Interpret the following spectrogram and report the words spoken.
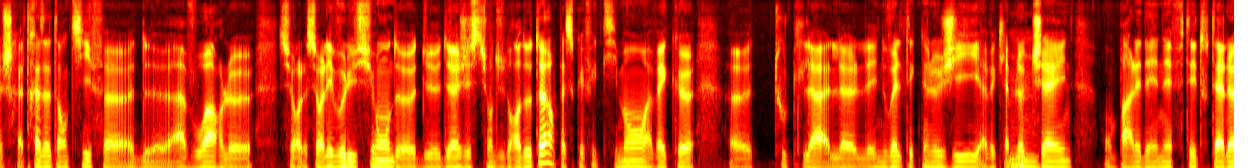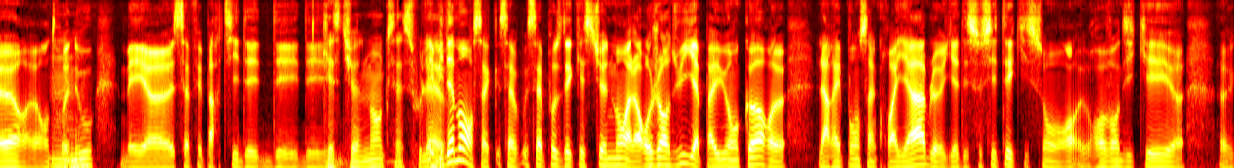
je serai très attentif de, à voir le, sur, sur l'évolution de, de, de, la gestion du droit d'auteur, parce qu'effectivement, avec toutes les nouvelles technologies avec la Mhm. blockchain. On parlait des NFT tout à l'heure euh, entre Mhm. nous, mais euh, ça fait partie des, des, des- Questionnement que ça soulève. Évidemment, ça, ça- ça pose des questionnements. Alors aujourd'hui, il n'y a pas eu encore euh, la réponse incroyable. Il y a des sociétés qui sont re- revendiquées, euh, euh,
